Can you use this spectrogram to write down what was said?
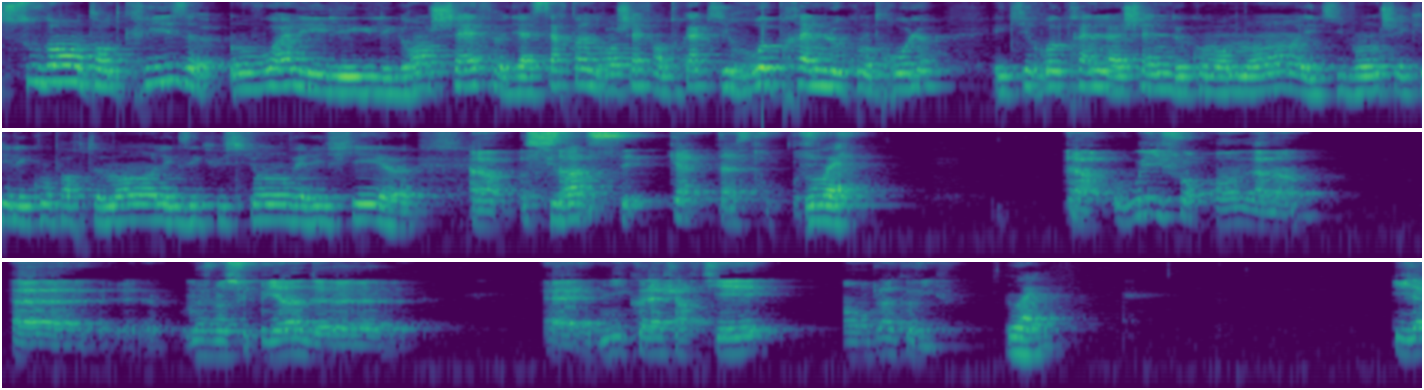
souvent en temps de crise, on voit les, les, grands chefs, il y a certains grands chefs en tout cas qui reprennent le contrôle et qui reprennent la chaîne de commandement et qui vont checker les comportements, l'exécution, vérifier. Euh, Alors ça, c'est catastrophique. Ouais. Alors oui, il faut reprendre la main. Euh, moi, je me souviens de euh, Nicolas Chartier en plein Covid. Ouais. Il a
